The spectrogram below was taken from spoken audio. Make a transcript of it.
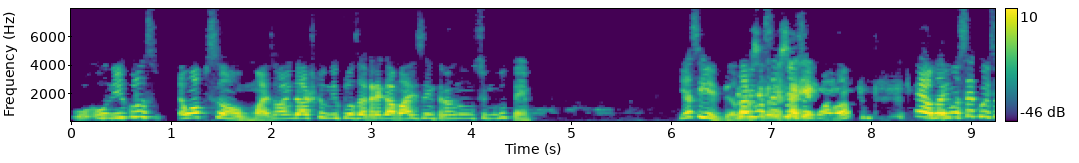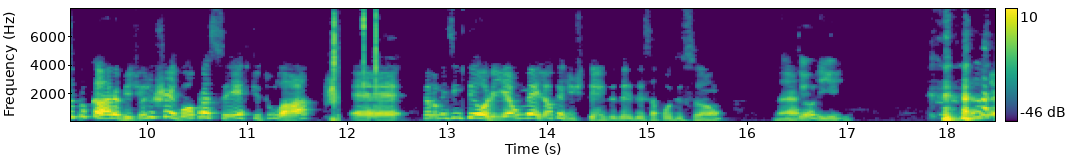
O, o Nicolas é uma opção, mas eu ainda acho que o Nicolas agrega mais entrando no segundo tempo. E assim, eu daria uma sequência com o Alan. É, eu daria uma sequência pro cara, bicho. Ele chegou para ser titular. É, pelo menos em teoria, é o melhor que a gente tem de, de, dessa posição. Né? Em teoria, hein?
